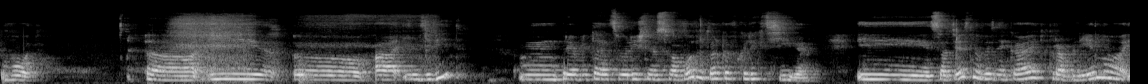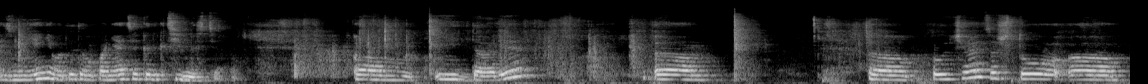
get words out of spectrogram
Вот. Э, И, э, а индивид приобретает свою личную свободу только в коллективе. И, соответственно, возникает проблема изменения вот этого понятия коллективности. Эм, И далее эм, получается, что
